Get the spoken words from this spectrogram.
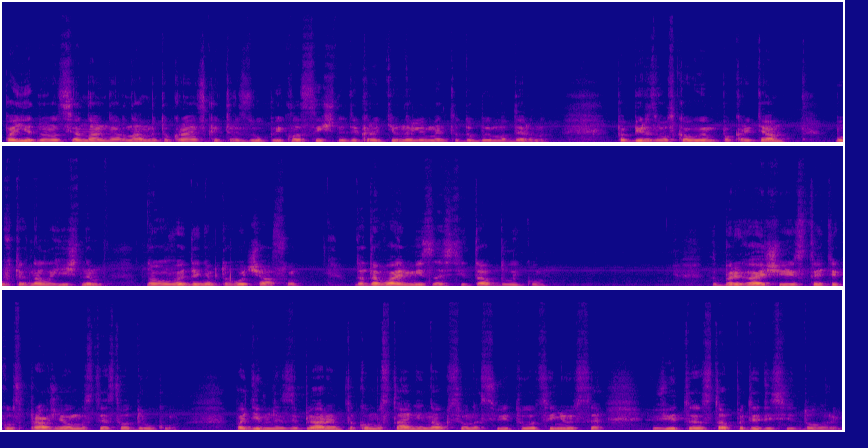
поєднує національний орнамент, український тризуб і класичні декоративні елементи доби модерна. Папір з восковим покриттям був технологічним нововведенням того часу, додаває міцності та блику, зберігаючи естетику справжнього мистецтва друку. Подібні екземпляри в такому стані на аукціонах світу оцінюються від 150 доларів.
